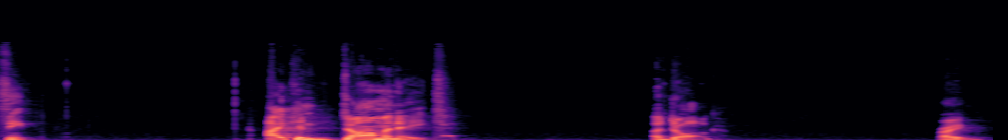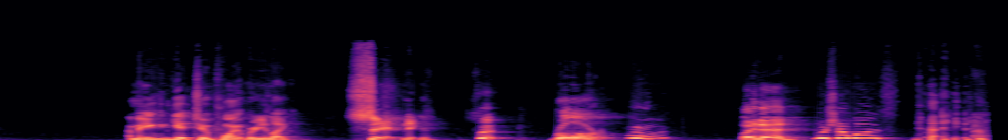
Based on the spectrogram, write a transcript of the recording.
See, I can dominate a dog, right? I mean, you can get to a point where you're like, sit, and it sit, roll over, play dead. Wish I was. you know?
